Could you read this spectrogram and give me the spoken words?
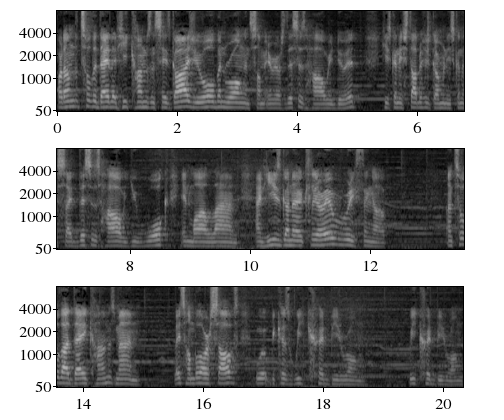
But until the day that he comes and says, guys, you've all been wrong in some areas. This is how we do it. He's going to establish his government. He's going to say, this is how you walk in my land. And he's going to clear everything up. Until that day comes, man, let's humble ourselves because we could be wrong we could be wrong.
